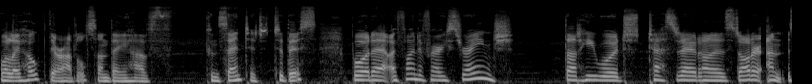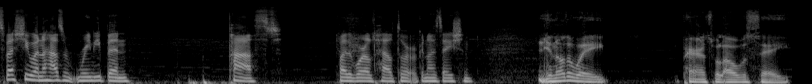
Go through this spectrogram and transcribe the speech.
Well, I hope they're adults and they have consented to this. But uh, I find it very strange that he would test it out on his daughter, and especially when it hasn't really been passed. by the World Health Organization. You know the way parents will always say,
